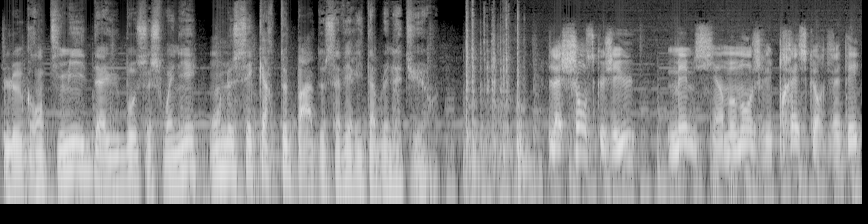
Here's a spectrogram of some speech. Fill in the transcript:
Le grand timide a eu beau se soigner, on ne s'écarte pas de sa véritable nature. La chance que j'ai eue, même si à un moment je l'ai presque regretté,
